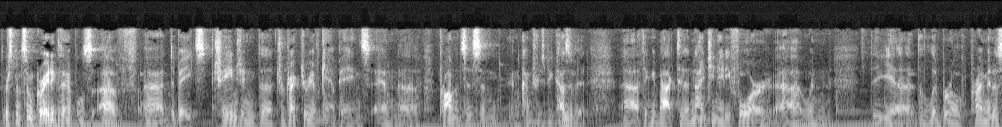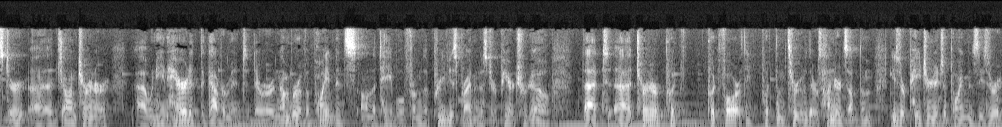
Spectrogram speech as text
There's been some great examples of uh, debates changing the trajectory of campaigns and uh, provinces and, and, countries because of it. Uh, thinking back to 1984, uh, when the, uh, the Liberal Prime Minister, uh, John Turner, uh, when he inherited the government, there were a number of appointments on the table from the previous Prime Minister, Pierre Trudeau, that uh, Turner put put forth. He put them through. There was hundreds of them. These are patronage appointments. These are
